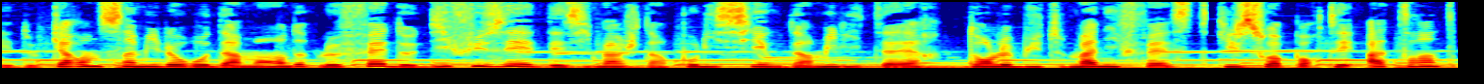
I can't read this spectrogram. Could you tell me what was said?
et de 45 000 euros d'amende le fait de diffuser des images d'un policier ou d'un militaire dans le but manifeste qu'il soit porté atteinte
